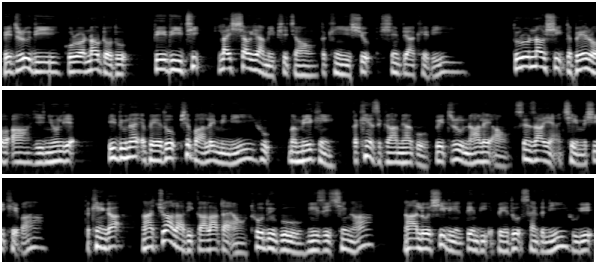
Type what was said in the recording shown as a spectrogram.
ပေတရုသည်ကိုရောနောက်တော်သို့တေသည်ထိလိုက်လျှောက်ရမည်ဖြစ်ကြောင်းသခင်ယေရှုရှင်းပြခဲ့သည်သူတို့နောက်ရှိတပည့်တော်အားရည်ညွှန်းလျက်ဤသူ၌အဘယ်သို့ဖြစ်ပါလိမ့်မည်နည်းဟုမမေးခင်သခင်စကားများကိုပေတရုနားလဲအောင်စဉ်းစားရန်အချိန်မရှိခဲ့ပါသခင်ကငါကြွလာသည့်ကာလတိုင်အောင်ထိုသူကိုနေစေခြင်းကငါအလိုရှိလျင်တင်သည့်အဘယ်သို့ဆိုင်သနည်းဟု၍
